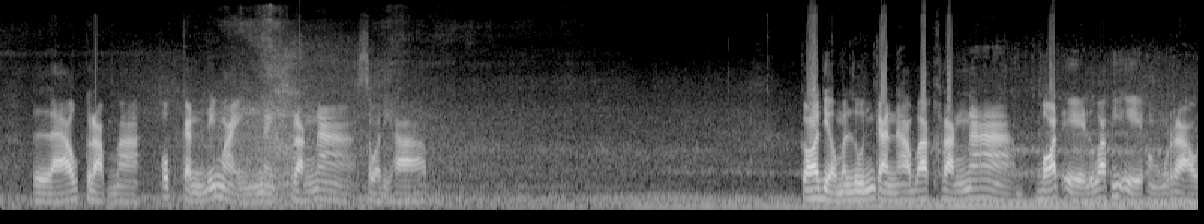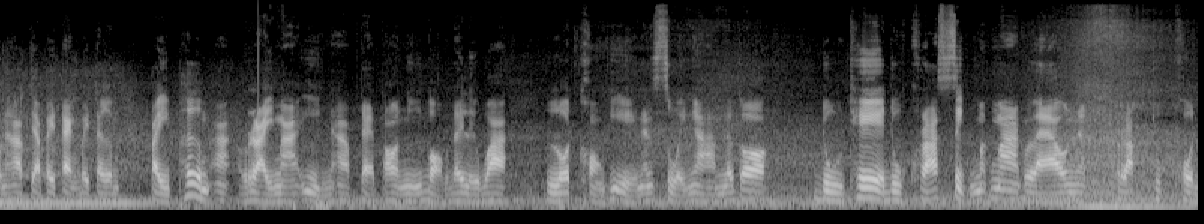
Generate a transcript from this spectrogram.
แล้วกลับมาพบกันได้ใหม่ในครั้งหน้า สวัสดีครับ ก็เดี๋ยวมาลุ้นกันนะครับว่าครั้งหน้าบอสเอหรือว่าพี่เอของเรานะครับ จะไปแต่งไปเติมไปเพิ่มอะไรมาอีกนะครับ แต่ตอนนี้บอกได้เลยว่ารถของพี่เอนั้นสวยงาม แล้วก็ดูเท่ดูคลาสสิกมาก ๆแล้วนะครับทุกคน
